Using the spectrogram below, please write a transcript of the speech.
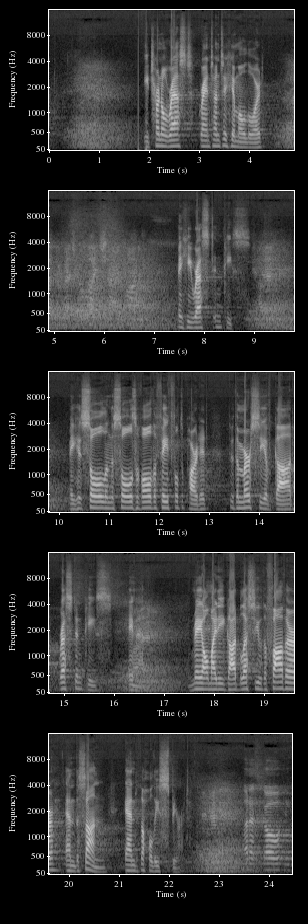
Eternal rest grant unto him, O Lord. Let the natural light shine upon him. May he rest in peace. Amen. May his soul and the souls of all the faithful departed, through the mercy of God, rest in peace. Amen. And may Almighty God bless you, the Father, and the Son, and the Holy Spirit. Let us go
